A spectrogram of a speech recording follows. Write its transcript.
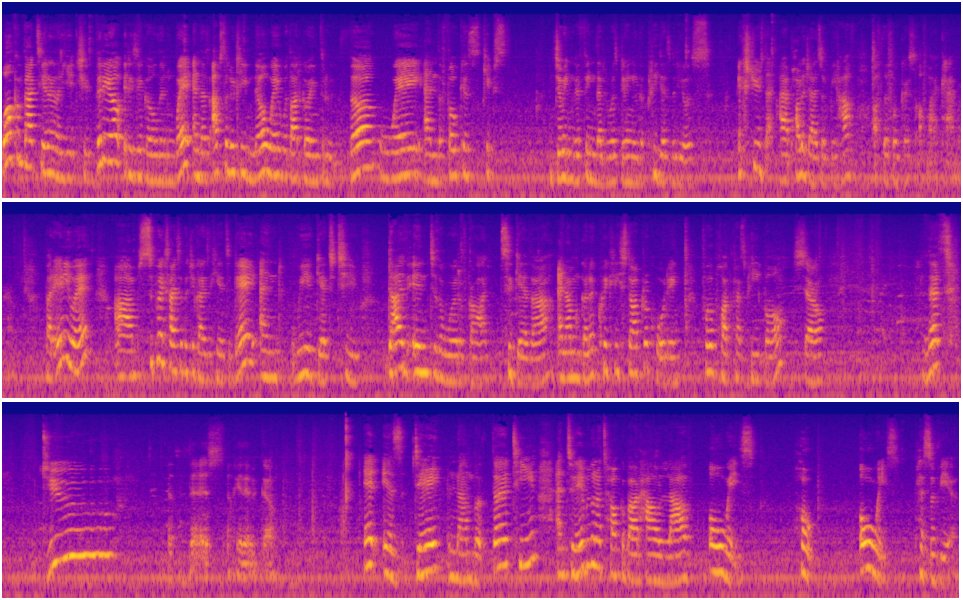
Welcome back to another YouTube video. It is your girl Lynn Way and there's absolutely no way without going through the way and the focus keeps doing the thing that it was doing in the previous videos. Excuse that. I apologize on behalf of the focus of my camera. But anyway, I'm super excited that you guys are here today and we get to dive into the Word of God together. And I'm to quickly start recording for the podcast people. So let's do this. Okay, there we go. It is day number 13, and today we're going to talk about how love always, hope, always persevere.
